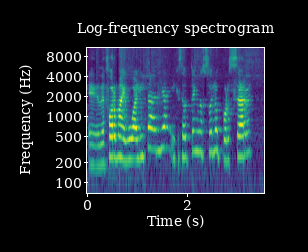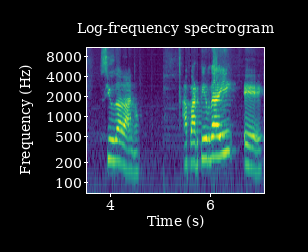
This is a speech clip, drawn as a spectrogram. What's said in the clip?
eh, de forma igualitaria y que se obtenga solo por ser ciudadano. A partir de ahí, eh,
